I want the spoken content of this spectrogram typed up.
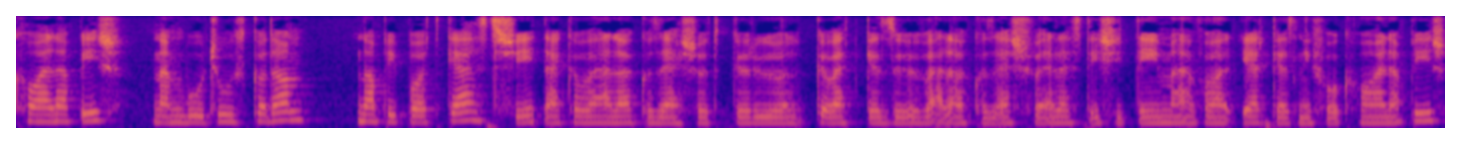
holnap is, nem búcsúzkodom, Napi podcast séták a vállalkozásod körül következő vállalkozásfejlesztési témával érkezni fog holnap is.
